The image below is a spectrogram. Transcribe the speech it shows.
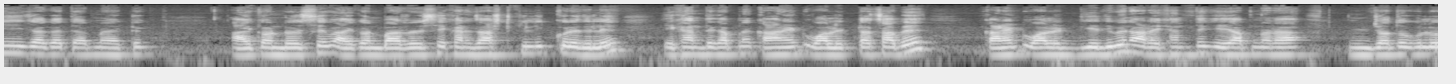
এই জায়গাতে আপনার একটা আইকন রয়েছে আইকন বার রয়েছে। এখানে জাস্ট ক্লিক করে দিলে এখান থেকে আপনার কানেক্ট ওয়ালেটটা চাবে। কানেক্ট ওয়ালেট দিয়ে দিবেন, আর এখান থেকে আপনারা যতগুলো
